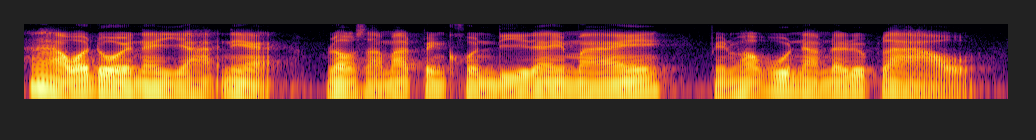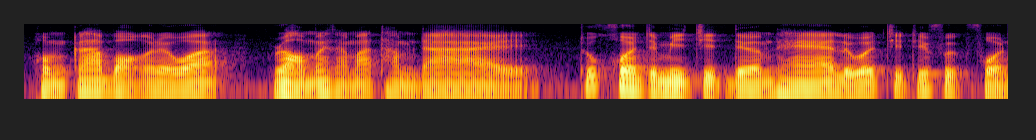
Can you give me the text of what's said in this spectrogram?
ถ้าหากว่าโดยในยะเนี่ยเราสามารถเป็นคนดีได้ไหม เป็นเพราะผู้นำได้หรือเปล่า ผมกล้าบอกกันเลยว่าเราไม่สามารถทำได้ ทุกคนจะมีจิตเดิมแท้หรือว่าจิตที่ฝึกฝน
